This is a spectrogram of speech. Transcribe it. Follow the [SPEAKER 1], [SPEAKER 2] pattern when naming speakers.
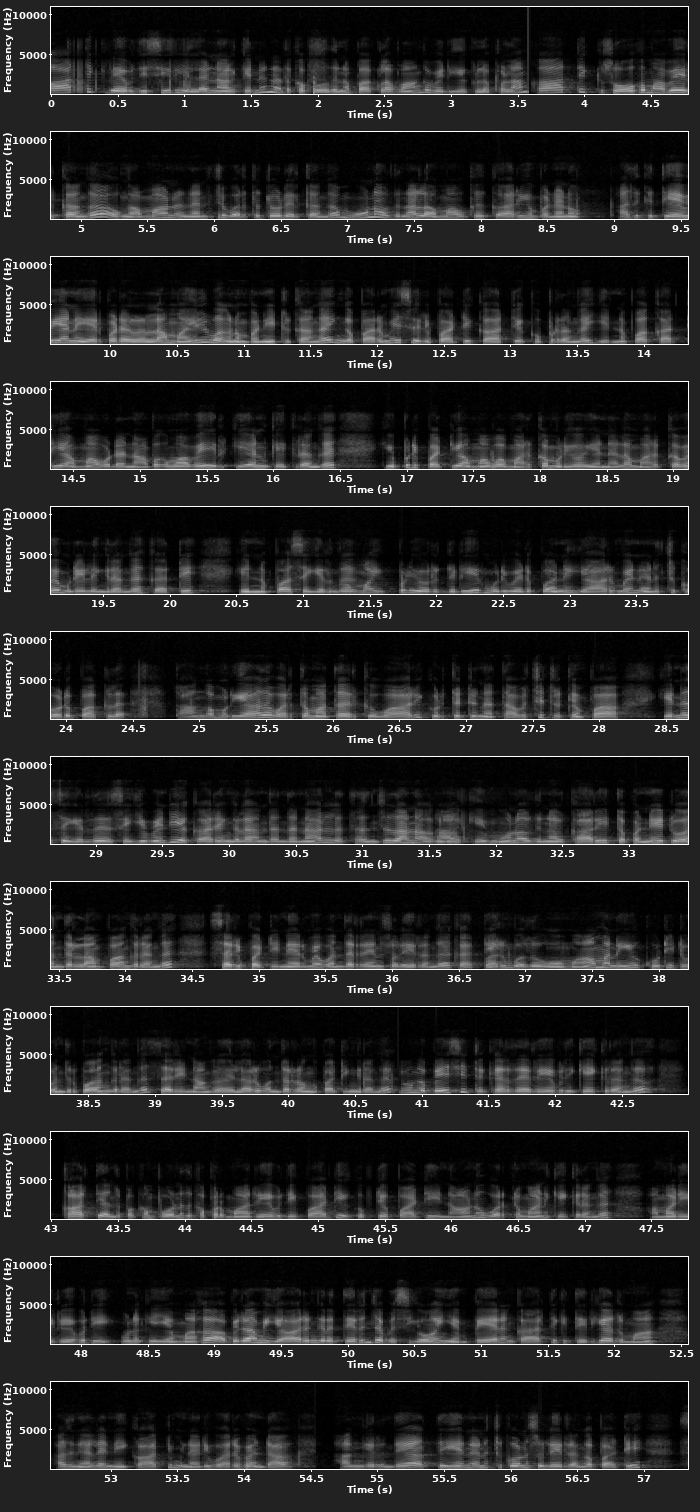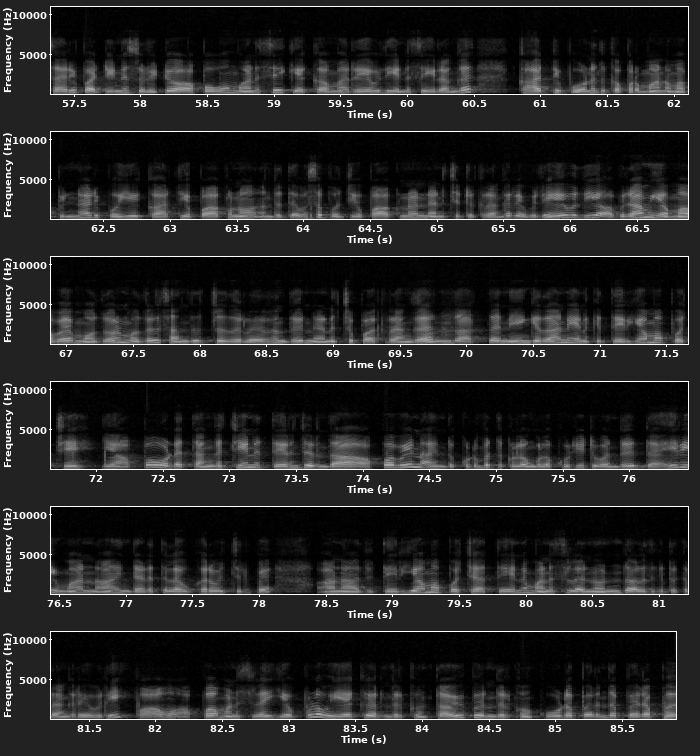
[SPEAKER 1] கார்த்திக் ரேவதி சீரியலில் நாளைக்கு என்ன நடக்க போகுதுன்னு பார்க்கலாம். வாங்க வீடியோக்குள்ளே போகலாம் கார்த்திக் சோகமாகவே இருக்காங்க. அவங்க அம்மாவை நினச்சி வருத்தத்தோடு இருக்காங்க. மூணாவது நாள் அம்மாவுக்கு காரியம் பண்ணணும். அதுக்கு தேவையான ஏற்பாடுகளெல்லாம் மயில் வாகனம் பண்ணிட்டு இருக்காங்க. இங்கே பரமேஸ்வரி பாட்டி கார்த்தியை கூப்பிடுறாங்க. என்னப்பா கார்த்தி அம்மாவோட ஞாபகமாகவே இருக்கியான்னு கேட்குறாங்க எப்படி பாட்டி அம்மாவை மறக்க முடியும்? என்னால் மறக்கவே முடியலைங்கிறாங்க கார்த்தி. என்னப்பா செய்கிறது அம்மா இப்படி ஒரு திடீர் முடிவு எடுப்பான்னு யாருமே நினச்சி கூட பார்க்கல. தாங்க முடியாத வருத்தமாக தான் இருக்குது வாரி கொடுத்துட்டு நான் தவச்சிட்டு இருக்கேன்ப்பா. என்ன செய்யறது? செய்ய வேண்டிய காரியங்களை அந்தந்த நாளில் செஞ்சு தானே நாளைக்கு மூணாவது நாள் காரியத்தை பண்ணிட்டு வந்துடலாம்ப்பாங்கிறாங்க சரி பாட்டி நேரமே வந்துடுறேன்னு சொல்லிடுறாங்க. கார்த்தி வரும்போது உன் மாமனையும் கூட்டிகிட்டு வந்திருப்பாங்கிறாங்க. சரி நாங்கள் எல்லாரும் வந்துடுறோங்க பாட்டிங்கிறாங்க. இவங்க பேசிட்டு இருக்கிறத ரேவதி கேட்குறாங்க கார்த்தி அந்த பக்கம் போனதுக்கப்புறமா ரேவதி பாட்டியை கூப்பிட்டு பாட்டி நானும் வரட்டுமான்னு கேட்குறாங்க அம்மாடி ரேவதி உனக்கு என் மக அபிராமி யாருங்கிற தெரிஞ்ச விஷயம் என் பேரன் கார்த்திக்கு தெரியாதுமா. அதனால நீ கார்த்தி முன்னாடி வர வேண்டாம். அங்கிருந்தே அத்தையே நினச்சிக்கோன்னு சொல்லிடுறாங்க பாட்டி. சரி பாட்டின்னு சொல்லிட்டு அப்போவும் மனசே கேட்காம ரேவதி என்ன செய்கிறாங்க கார்த்தி போனதுக்கப்புறமா நம்ம பின்னாடி போய் கார்த்தியை பார்க்கணும் அந்த தவச பூஜையை பார்க்கணும்னு நினச்சிட்டு இருக்கிறாங்க ரேவதி. ரேவதி அபிராமி அம்மாவை முதல் முதல் சந்திச்சதுலேருந்து நினச்சி பார்க்குறாங்க. அந்த அத்தை நீங்கள் தான் எனக்கு தெரியாமல் போச்சே? என் அப்பாவோட தங்கச்சின்னு தெரிஞ்சிருந்தா அப்போவே நான் இந்த குடும்பத்துக்குள்ளே உங்களை கூட்டிகிட்டு வந்து தைரியமாக நான் இந்த இடத்துல உட்கார வச்சிருப்பேன். ஆனால் அது தெரியாமல் போச்சு அத்தேன்னு மனசில் நொந்து அழுதுகிட்டு இருக்கிறாங்க ரேவதி. பாவம் அப்பா மனசில் எவ்வளவு ஏக்கம் இருந்திருக்கும் தவிப்பு இருந்திருக்கும் கூட பிறந்த பிறப்பு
